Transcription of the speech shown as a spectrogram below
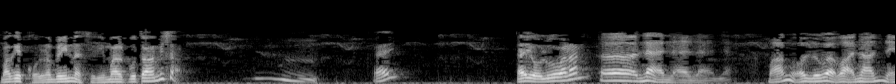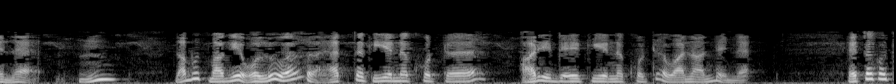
මගේ කොළඹ ඉන්න සිරිමල් පුතා මිසක්. හ්ම්. ඇයි? ඇයි ඔළුව වනන්? නෑ නෑ නෑ නෑ. මං ඔළුව වනන්නේ නෑ. හ්ම්. නමුත් මගේ ඔළුව ඇත්ත කියනකොට හරි දේ කියනකොට වනන්නේ නෑ. එතකොට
